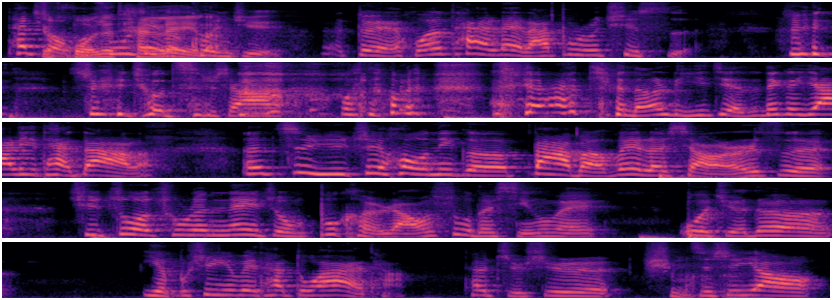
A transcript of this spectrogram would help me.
他走不出这个困局。对，活得太累了，还不如去死，所以所以就自杀了。我特别这还挺能理解的，那个压力太大了。那至于最后那个爸爸为了小儿子去做出了那种不可饶恕的行为，我觉得也不是因为他多爱他，他只是只是要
